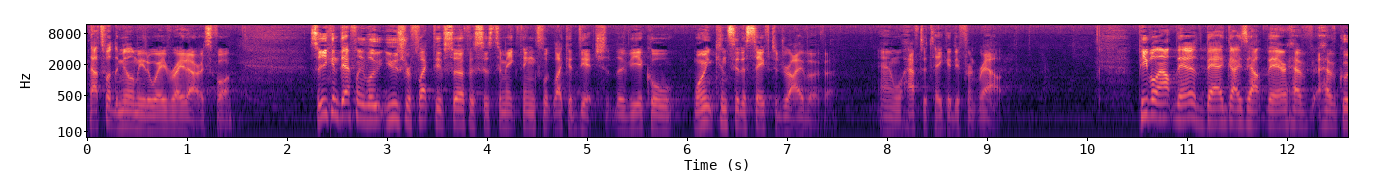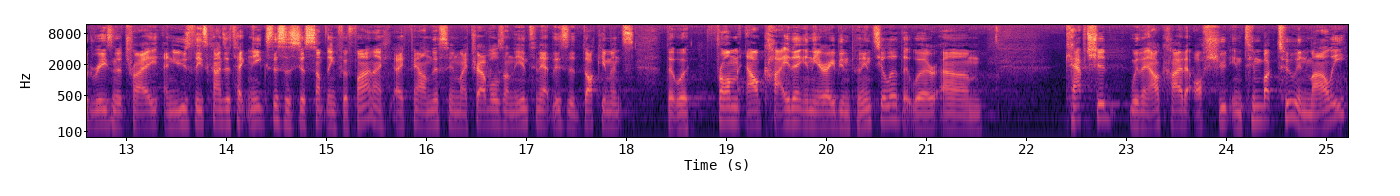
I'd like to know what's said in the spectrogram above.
That's what the millimeter wave radar is for. So you can definitely use reflective surfaces to make things look like a ditch that the vehicle won't consider safe to drive over and will have to take a different route. People out there, the bad guys out there, have, have good reason to try and use these kinds of techniques. This is just something for fun. I, I found this in my travels on the internet. These are documents that were from Al Qaeda in the Arabian Peninsula that were um, captured with an Al Qaeda offshoot in Timbuktu in Mali.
